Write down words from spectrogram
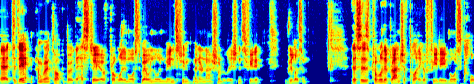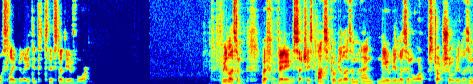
Uh, today, I'm going to talk about the history of probably the most well known mainstream international relations theory, realism. This is probably the branch of political theory most closely related to the study of war. Realism, with variants such as classical realism and neorealism or structural realism,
